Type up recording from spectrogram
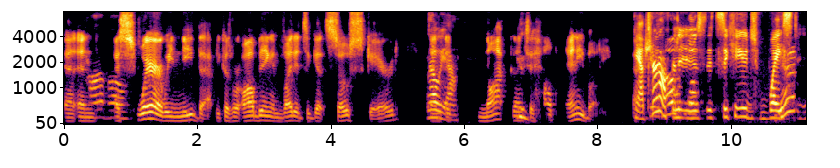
And, and i oh. swear we need that because we're all being invited to get so scared oh yeah. not going to help anybody yeah, turn off the news. It's a huge waste, yeah,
